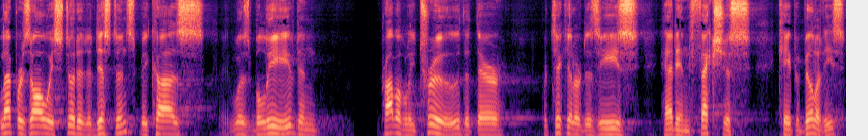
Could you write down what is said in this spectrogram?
Lepers always stood at a distance because it was believed and probably true that their particular disease had infectious capabilities.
